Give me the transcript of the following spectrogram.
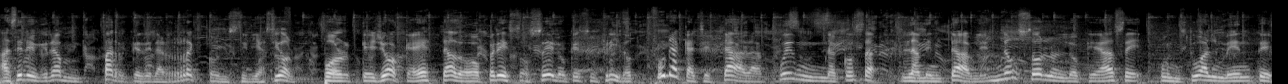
hacer el gran parque de la reconciliación. Porque yo, que he estado preso, sé lo que he sufrido. Fue una cachetada, fue una cosa lamentable. No solo en lo que hace puntualmente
